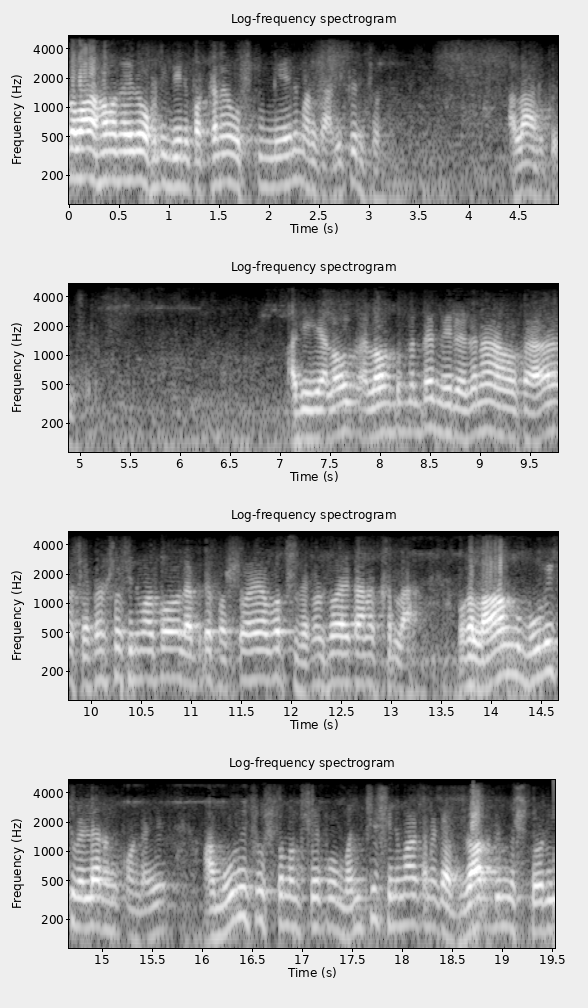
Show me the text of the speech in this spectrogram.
ప్రవాహం అనేది ఒకటి దీని పక్కనే వస్తుంది అని మనకు అనిపించదు. అలా అనిపించదు. అది ఎలా ఎలా ఉంటుందంటే మీరు ఏదైనా ఒక సెకండ్ షో సినిమాకో లేకపోతే ఫస్ట్ షో అవ్వచ్చు సెకండ్ షో కానక్కర్లా. ఒక లాంగ్ మూవీకి వెళ్ళారనుకోండి ఆ మూవీ చూస్తున్నంతసేపు మంచి సినిమా కనుక అబ్జార్బింగ్ స్టోరీ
